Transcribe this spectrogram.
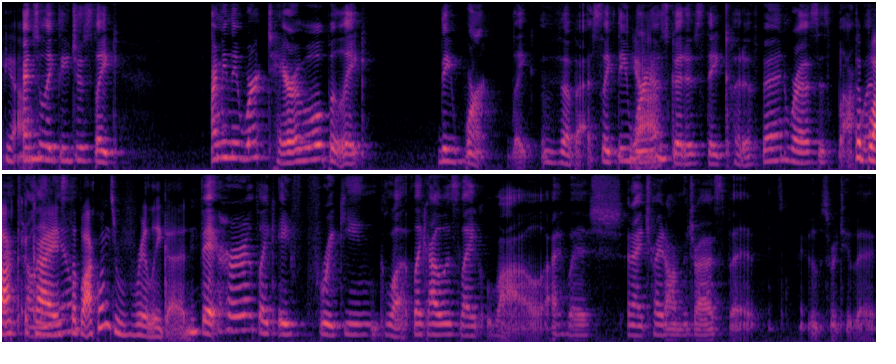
Yeah. And so like they just like, I mean they weren't terrible, but like they weren't like the best. Like they weren't as good as they could have been. Whereas this black the one, black guys, you, the black one's really good. fit her like a freaking glove. Like I was like, wow, I wish. And I tried on the dress, but my boobs were too big.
